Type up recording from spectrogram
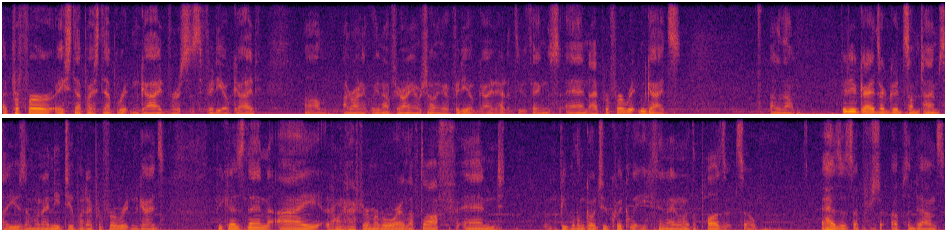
I'd prefer a step-by-step written guide versus a video guide. Um, ironically enough, here I am showing a video guide how to do things, and I prefer written guides. I don't know. Video guides are good sometimes. I use them when I need to, but I prefer written guides because then I don't have to remember where I left off, and people don't go too quickly, and I don't have to pause it. So it has its ups, ups and downs.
